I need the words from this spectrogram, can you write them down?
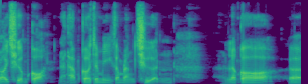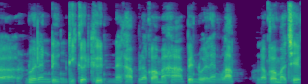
รอยเชื่อมก่อนนะครับ ก็จะมีกำลังเฉือน แล้วก็หน่วยแรงดึงที่เกิดขึ้นนะครับ แล้วก็มาหาเป็นหน่วยแรงรับ แล้วก็มาเช็ค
